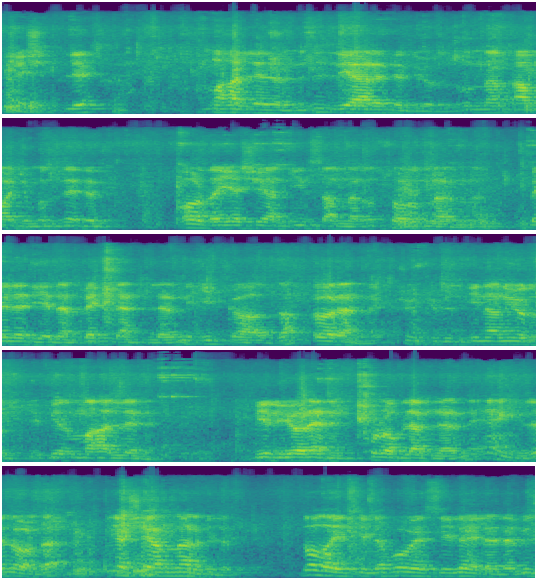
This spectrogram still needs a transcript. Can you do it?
çeşitli mahallelerimizi ziyaret ediyoruz. Bundan amacımız nedir? Orada yaşayan insanların sorunlarını, belediyeden beklentilerini ilk ağızdan öğrenmek. Çünkü biz inanıyoruz ki bir mahallenin, bir yörenin problemlerini en güzel orada yaşayanlar bilir. Dolayısıyla bu vesileyle de biz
